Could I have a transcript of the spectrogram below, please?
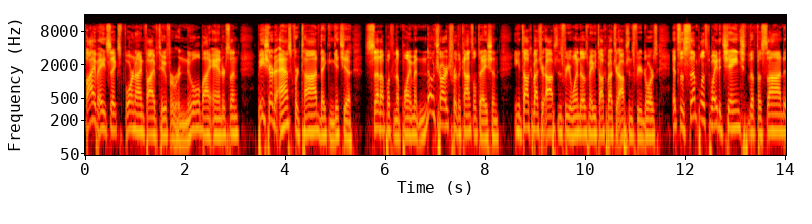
586 4952 for renewal by Andersen. Be sure to ask for Todd. They can get you set up with an appointment. No charge for the consultation. You can talk about your options for your windows, maybe talk about your options for your doors. It's the simplest way to change the facade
